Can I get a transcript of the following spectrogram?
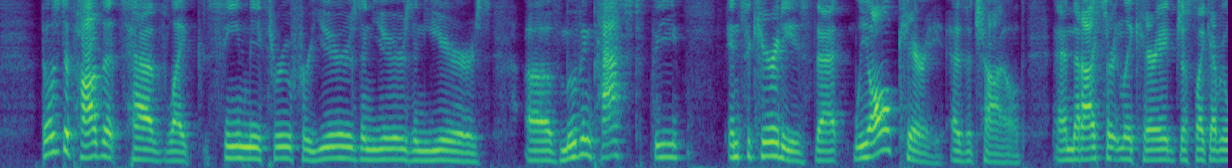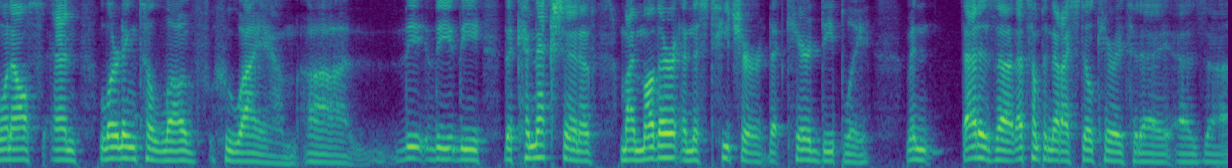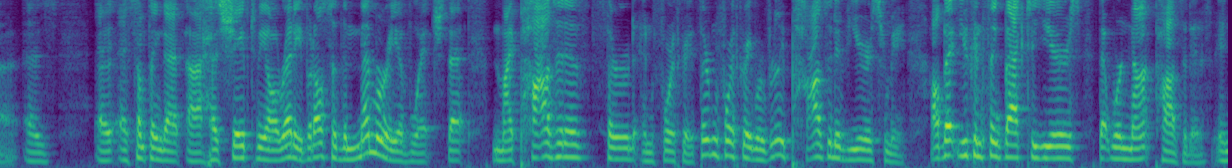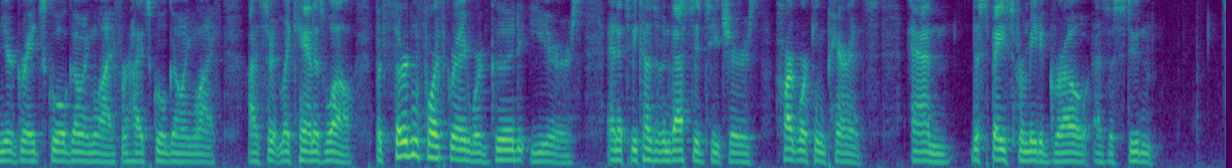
those deposits have like seen me through for years and years and years of moving past the insecurities that we all carry as a child and that I certainly carried just like everyone else and learning to love who I am. Uh, the, the, the, the connection of my mother and this teacher that cared deeply. I mean, that is, uh, that's something that I still carry today as, uh, as, as something that uh, has shaped me already, but also the memory of which that my positive third and fourth grade. Third and fourth grade were really positive years for me. I'll bet you can think back to years that were not positive in your grade school going life or high school going life. I certainly can as well. But third and fourth grade were good years, and it's because of invested teachers, hardworking parents, and the space for me to grow as a student.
